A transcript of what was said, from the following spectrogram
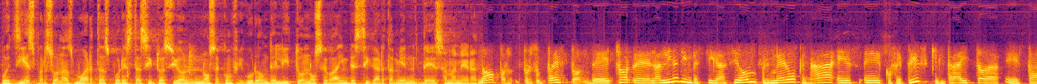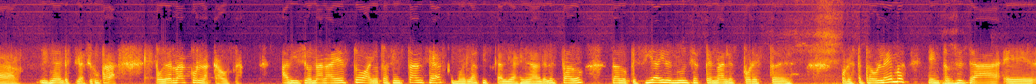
pues 10 personas muertas por esta situación, ¿no se configura un delito? ¿No se va a investigar también de esa manera? No, por, supuesto. De hecho, eh, la línea de investigación, primero que nada, es eh, COFEPRIS quien trae toda esta línea de investigación para poder dar con la causa. Adicional a esto, hay otras instancias, como es la Fiscalía General del Estado, dado que sí hay denuncias penales por este por este problema. Entonces ya eh,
